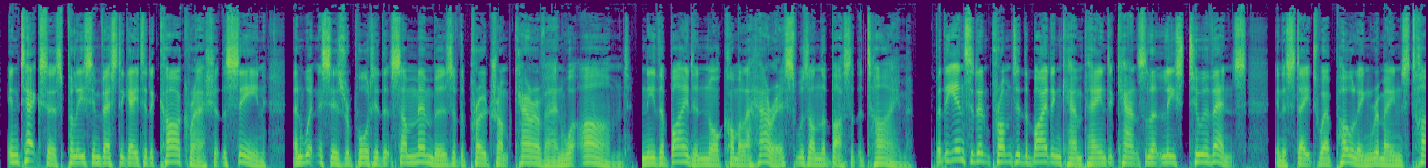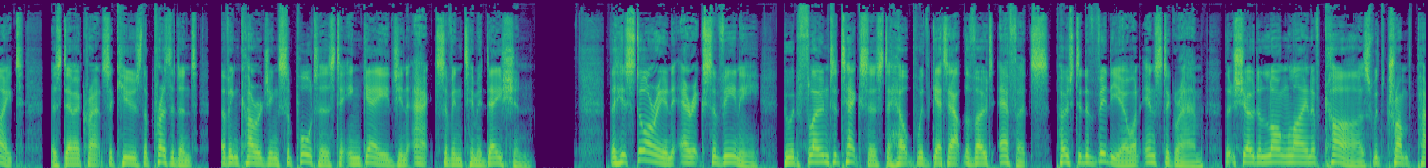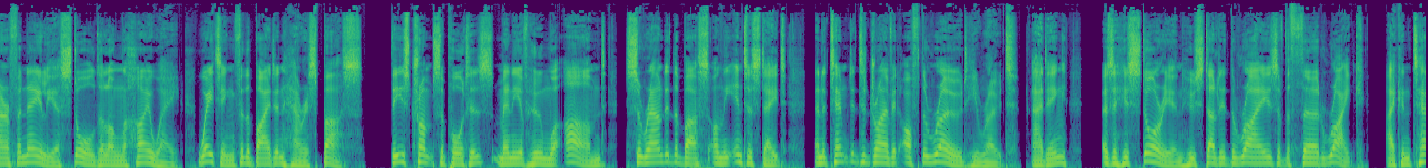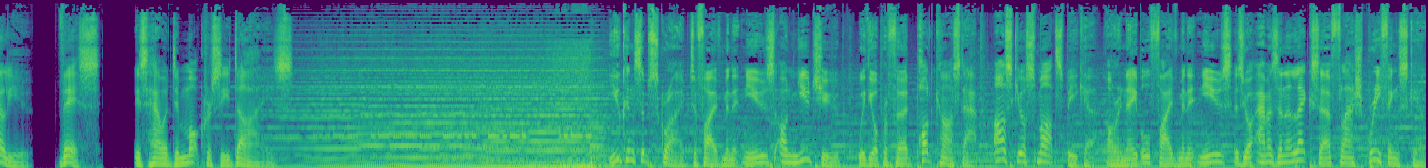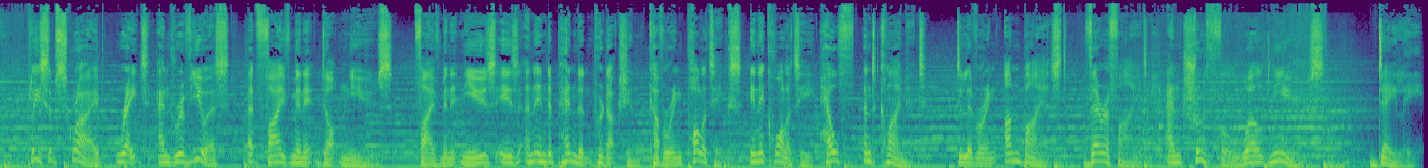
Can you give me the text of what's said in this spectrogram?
In Texas, police investigated a car crash at the scene, and witnesses reported that some members of the pro Trump caravan were armed. Neither Biden nor Kamala Harris was on the bus at the time. But the incident prompted the Biden campaign to cancel at least two events in a state where polling remains tight, as Democrats accuse the president of encouraging supporters to engage in acts of intimidation. The historian Eric Cervini, who had flown to Texas to help with Get Out the Vote efforts, posted a video on Instagram that showed a long line of cars with Trump paraphernalia stalled along the highway, waiting for the Biden Harris bus. These Trump supporters, many of whom were armed, surrounded the bus on the interstate and attempted to drive it off the road, he wrote, adding, As a historian who studied the rise of the Third Reich, I can tell you, this is how a democracy dies. You can subscribe to 5 Minute News on YouTube with your preferred podcast app. Ask your smart speaker or enable 5 Minute News as your Amazon Alexa flash briefing skill. Please subscribe, rate, and review us at 5minute.news. 5 Minute News is an independent production covering politics, inequality, health, and climate, delivering unbiased, verified, and truthful world news daily.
